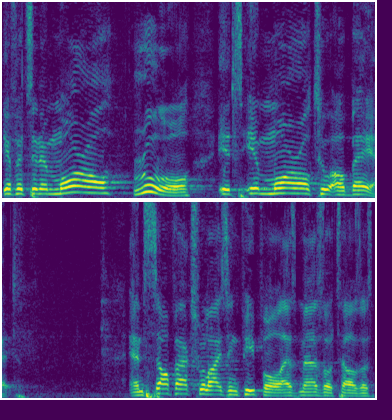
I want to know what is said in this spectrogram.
If it's an immoral rule, it's immoral to obey it. And self-actualizing people, as Maslow tells us,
